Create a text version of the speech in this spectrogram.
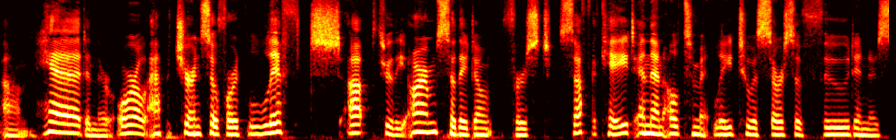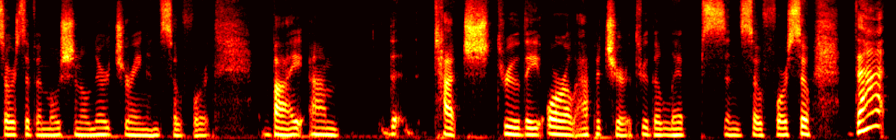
um, head and their oral aperture and so forth, lift up through the arms so they don't first suffocate, and then ultimately to a source of food and a source of emotional nurturing and so forth by um, the touch through the oral aperture, through the lips, and so forth. So that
